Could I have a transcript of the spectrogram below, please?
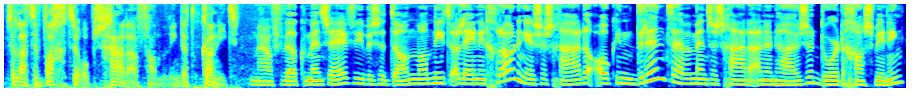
te laten wachten op schadeafhandeling. Dat kan niet. Maar over welke mensen heeft Wiebes het dan? Want niet alleen in Groningen is er schade. Ook in Drenthe hebben mensen schade aan hun huizen door de gaswinning.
